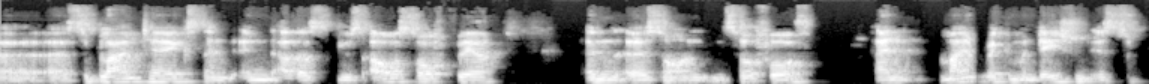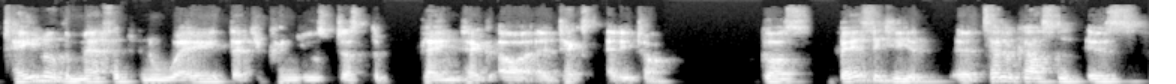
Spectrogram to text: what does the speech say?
uh, Sublime Text and, and others use our software and so on and so forth. And my recommendation is to tailor the method in a way that you can use just the plain text or a text editor. Because basically, a Zettelkasten is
